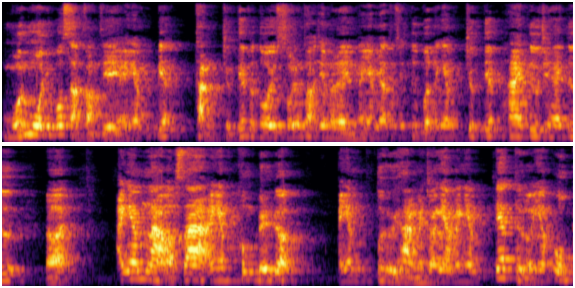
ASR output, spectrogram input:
muốn mua những bộ sản phẩm gì anh em cứ điện thẳng trực tiếp cho tôi số điện thoại trên màn hình anh em nhé tôi sẽ tư vấn anh em trực tiếp 24 trên 24 đấy anh em nào ở xa anh em không đến được anh em tôi gửi hàng về cho anh em anh em test thử anh em ok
